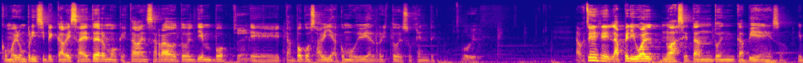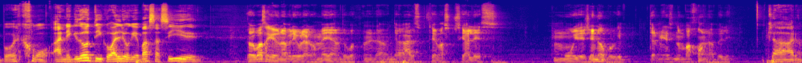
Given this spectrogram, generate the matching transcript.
como era un príncipe cabeza de termo que estaba encerrado todo el tiempo, Sí. eh, tampoco sabía cómo vivía el resto de su gente. Obvio. La cuestión es que la peli igual no hace tanto hincapié en eso. Tipo, es como anecdótico, algo que pasa así de... Lo que pasa es que en una película de comedia no te puedes poner a indagar esos temas sociales muy de lleno porque termina siendo un bajón la peli. Claro.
